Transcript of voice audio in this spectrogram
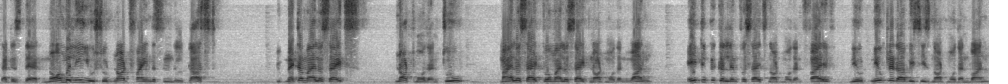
that is there. Normally, you should not find a single blast. Metamyelocytes, not more than two. Myelocyte, promyelocyte, not more than one. Atypical lymphocytes, not more than five. Nu nuclear RBC is not more than one,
